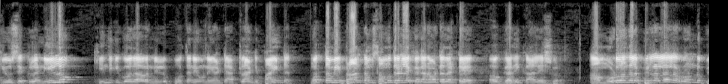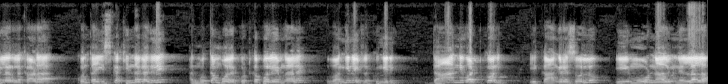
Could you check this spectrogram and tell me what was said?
క్యూసెక్ల నీళ్ళు కిందికి గోదావరి నీళ్ళు పోతూనే ఉన్నాయి అంటే అట్లాంటి పాయింట్ అది. మొత్తం ఈ ప్రాంతం సముద్రం లెక్క కనబడ్డదంటే ఓ గది కాళేశ్వరం. ఆ మూడు వందల పిల్లర్లలో రెండు పిల్లర్ల కాడ కొంత ఇసుక కింద గదిలి అది మొత్తం పోలే కొట్టుకపోలే ఏం కాలే వంగిన ఇట్లా కుంగిని. దాన్ని పట్టుకొని ఈ కాంగ్రెస్ వాళ్ళు ఈ మూడు నాలుగు నెలల్లో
